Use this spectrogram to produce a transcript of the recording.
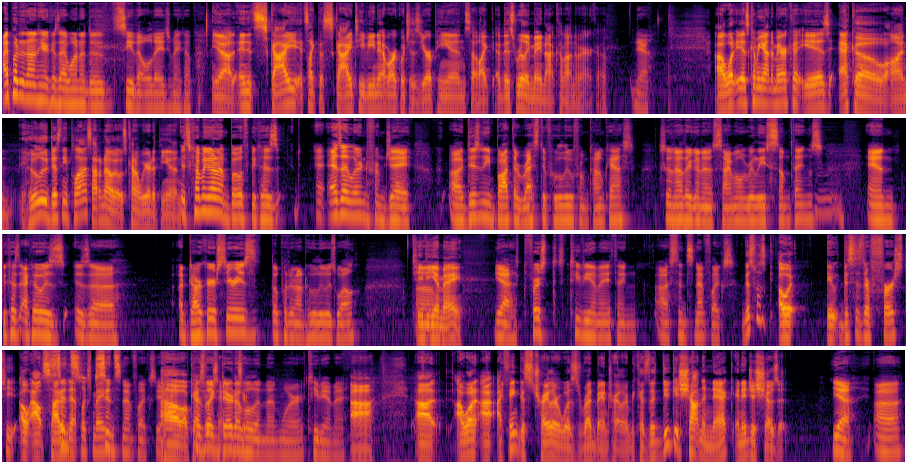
I put it on here because I wanted to see the old age makeup. Yeah, and it's Sky. It's like the Sky TV network, which is European. So like this really may not come out in America. Yeah. Uh, what is coming out in America is Echo on Hulu, Disney Plus. I don't know. It was kind of weird at the end. It's coming out on both because, as I learned from Jay, uh, Disney bought the rest of Hulu from Comcast, so now they're gonna simul release some things, and because Echo is is a a darker series, they'll put it on Hulu as well. TVMA. Yeah, first TVMA thing uh, since Netflix. this was oh, it, it, this is their first T. Oh, outside since, of Netflix made. since Netflix. Yeah. Oh, okay, Because like you're saying. I see Daredevil and them were TVMA. Ah, uh, I want. I, I think this trailer was Red Band trailer because the dude gets shot in the neck and it just shows it. Yeah. Uh,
